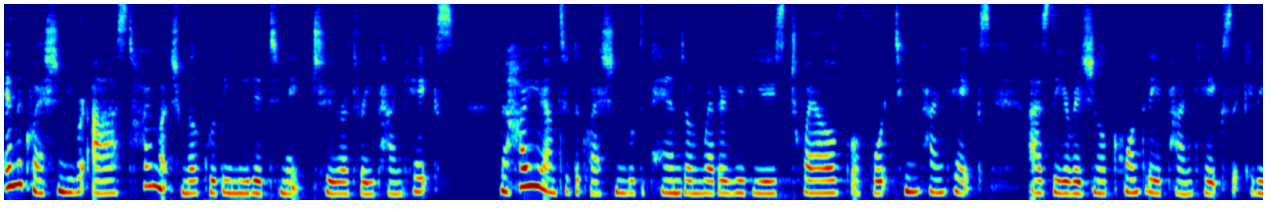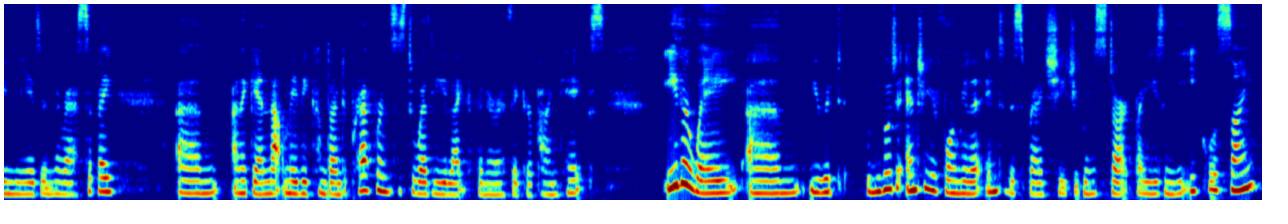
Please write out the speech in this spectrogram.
In the question, you were asked how much milk would be needed to make two or three pancakes. Now, how you answered the question will depend on whether you've used 12 or 14 pancakes as the original quantity of pancakes that could be made in the recipe. Um, and again, that maybe come down to preference as to whether you like thinner or thicker pancakes. Either way, um, you would when you go to enter your formula into the spreadsheet, you're going to start by using the equal sign.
